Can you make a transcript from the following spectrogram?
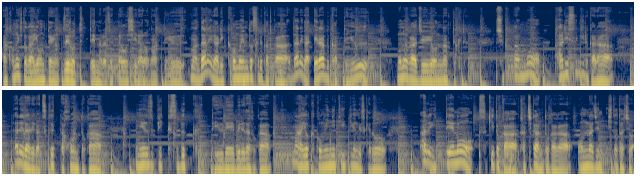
あこの人が4.0って言ってんなら絶対美味しいだろうなっていうまあ誰がリコメンドするかとか誰が選ぶかっていうものが重要になってくる。出版もありすぎるから誰々が作った本とかニュースピックスブックっていうレーベルだとかまあよくコミュニティって言うんですけどある一定の好きとか価値観とかが同じ人たちを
